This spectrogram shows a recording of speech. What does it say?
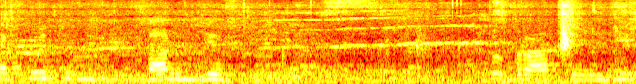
Заходите там, где брати їж.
